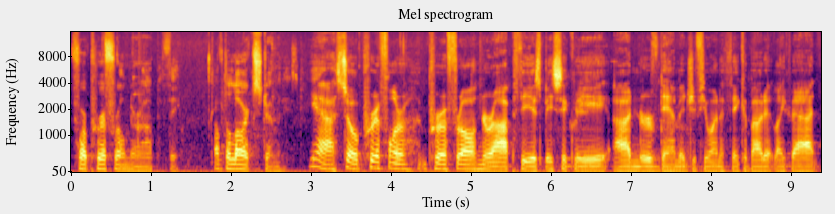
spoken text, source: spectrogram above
for peripheral neuropathy of the lower extremities? Yeah, so peripheral peripheral neuropathy is basically uh, nerve damage, if you want to think about it like that,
